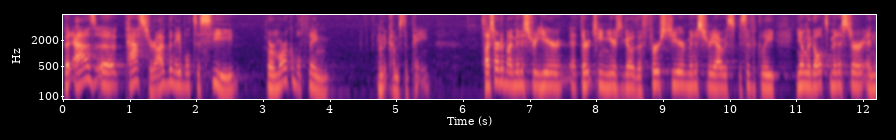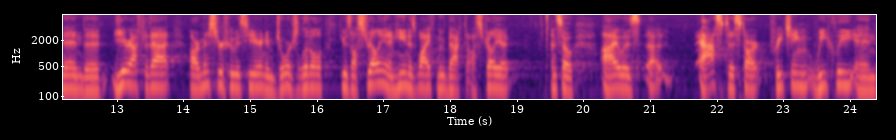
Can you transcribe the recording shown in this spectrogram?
But as a pastor, I've been able to see a remarkable thing when it comes to pain. So I started my ministry here at 13 years ago. The first year of ministry, I was specifically young adults minister. And then the year after that, our minister who was here named George Little, he was Australian, and he and his wife moved back to Australia. And so I was uh, asked to start preaching weekly and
